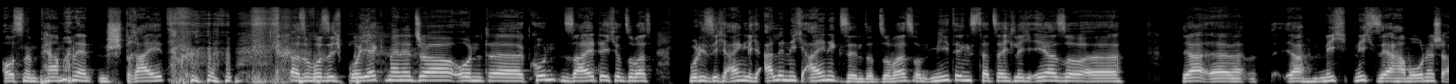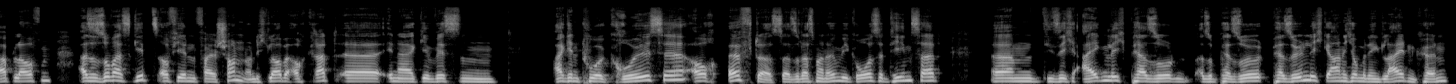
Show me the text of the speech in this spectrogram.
aus einem permanenten Streit. also wo sich Projektmanager und äh, kundenseitig und sowas, wo die sich eigentlich alle nicht einig sind und sowas und Meetings tatsächlich eher so äh, ja äh, ja nicht nicht sehr harmonisch ablaufen. Also sowas gibt's auf jeden Fall schon und ich glaube auch gerade äh, in einer gewissen Agenturgröße auch öfters, also dass man irgendwie große Teams hat, ähm, die sich eigentlich person also perso persönlich gar nicht unbedingt leiden können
